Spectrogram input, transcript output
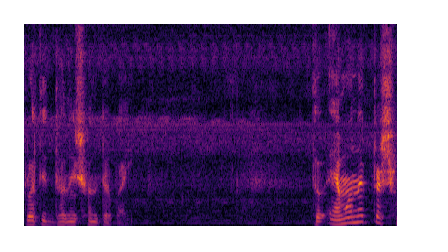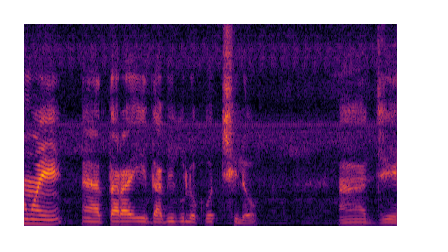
প্রতিধ্বনি শুনতে পাই। তো এমন একটা সময়ে তারা এই দাবিগুলো করছিল যে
